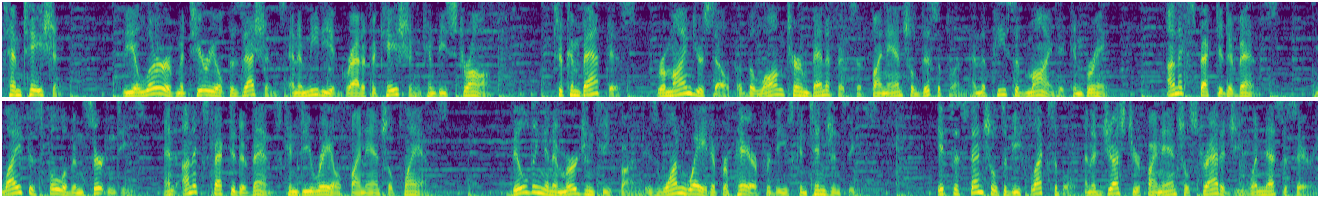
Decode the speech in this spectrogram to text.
Temptation. The allure of material possessions and immediate gratification can be strong. To combat this, remind yourself of the long-term benefits of financial discipline and the peace of mind it can bring. Unexpected events. Life is full of uncertainties, and unexpected events can derail financial plans. Building an emergency fund is one way to prepare for these contingencies. It's essential to be flexible and adjust your financial strategy when necessary.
